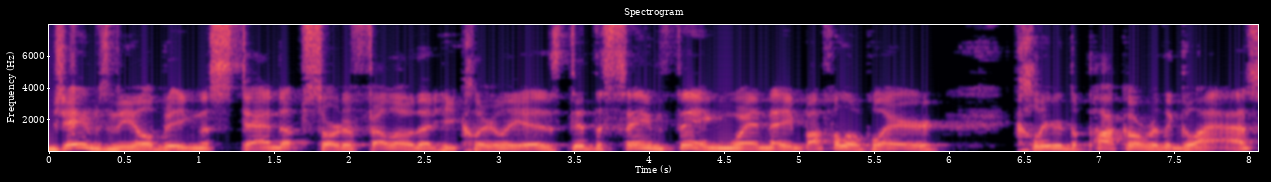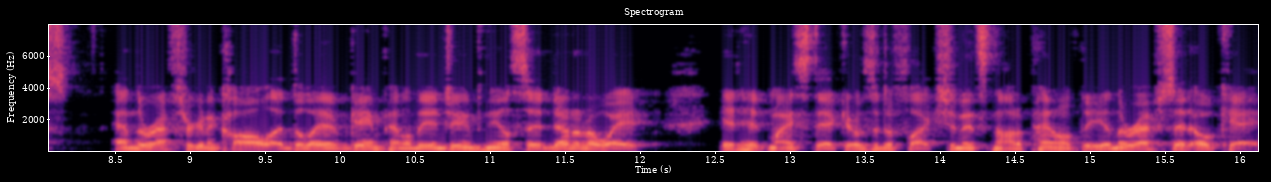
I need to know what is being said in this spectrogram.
James Neal, being the stand-up sort of fellow that he clearly is, did the same thing when a Buffalo player cleared the puck over the glass, and the refs were going to call a delay of game penalty. And James Neal said, "No, no, no, wait! It hit my stick. It was a deflection. It's not a penalty." And the ref said, "Okay."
